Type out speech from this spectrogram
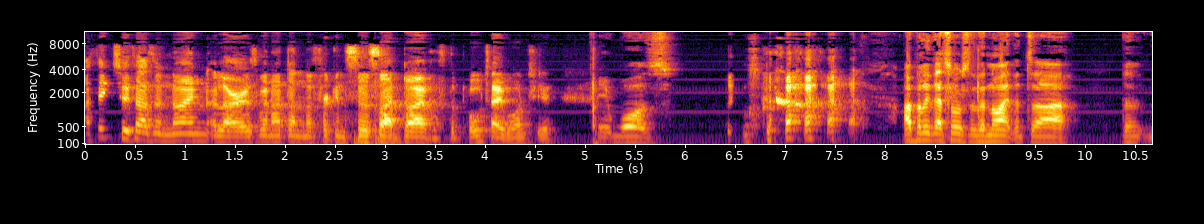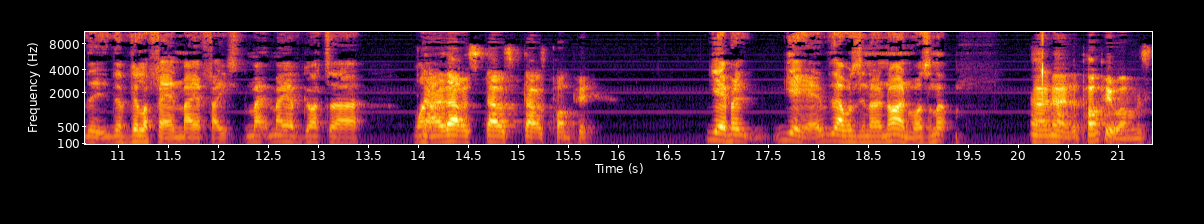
I think 2009, Alara, is when I done the freaking suicide dive off the pool table, weren't you? it was. I believe that's also the night that uh, the, the the Villa fan may have faced may, may have got uh, One- No, that was that was that was Pompey. Yeah, but yeah, that was in 09, wasn't it? No, no, the Pompey one was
